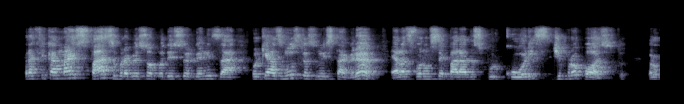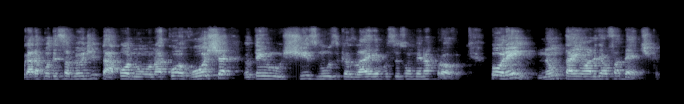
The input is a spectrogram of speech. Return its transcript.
Para ficar mais fácil para a pessoa poder se organizar. Porque as músicas no Instagram, elas foram separadas por cores de propósito para o cara poder saber onde está. Pô, no, na cor roxa eu tenho X músicas lá e vocês vão ver na prova. Porém, não está em ordem alfabética.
